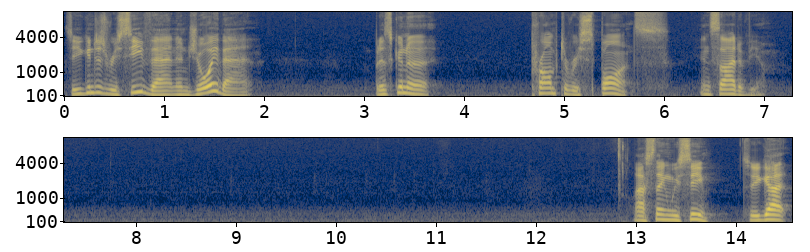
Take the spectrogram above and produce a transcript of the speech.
So you can just receive that and enjoy that. But it's going to prompt a response inside of you. Last thing we see. So you got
